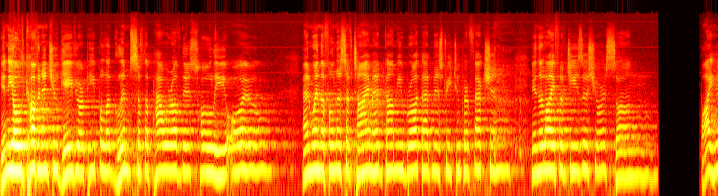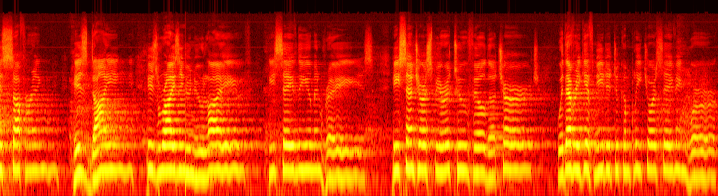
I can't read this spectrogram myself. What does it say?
In the Old Covenant, you gave your people a glimpse of the power of this holy oil. And when the fullness of time had come, you brought that mystery to perfection in the life of Jesus, your Son. By his suffering, his dying, his rising to new life, he saved the human race. He sent your Spirit to fill the church with every gift needed to complete your saving work.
